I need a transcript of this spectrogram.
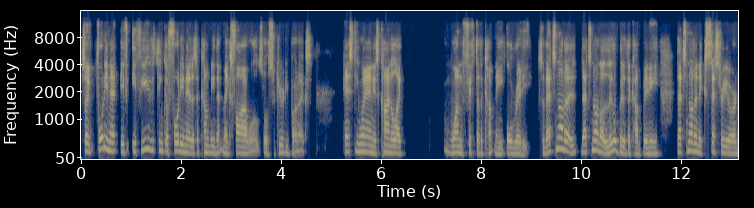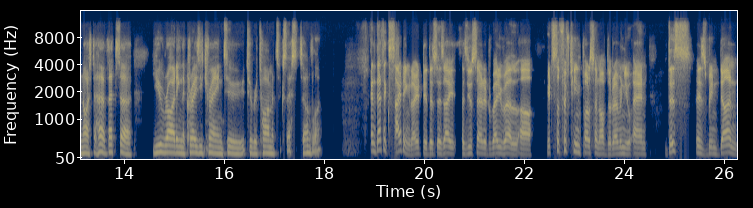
So Fortinet, if, if you think of Fortinet as a company that makes firewalls or security products, SD-WAN is kind of like one fifth of the company already. So that's not a that's not a little bit of the company. That's not an accessory or a nice to have. That's a you riding the crazy train to to retirement success. It sounds like. And that's exciting, right? This as I as you said it very well. Uh, it's the 15% of the revenue and this has been done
